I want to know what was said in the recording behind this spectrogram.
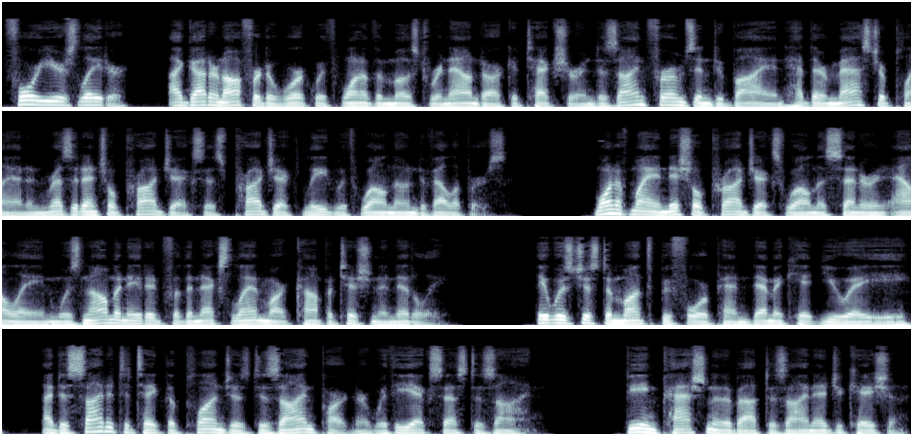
Four years later, I got an offer to work with one of the most renowned architecture and design firms in Dubai and had their master plan and residential projects as project lead with well known developers. One of my initial projects, Wellness Center in Al Ain, was nominated for the next landmark competition in Italy. It was just a month before pandemic hit UAE, I decided to take the plunge as design partner with EXS Design. Being passionate about design education,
